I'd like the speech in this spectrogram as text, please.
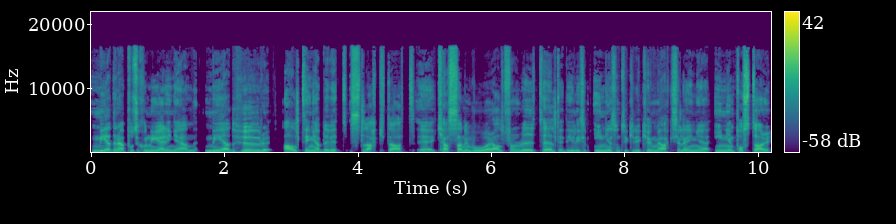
med den här positioneringen, med hur allting har blivit slaktat, eh, kassanivåer, allt från retail till, det är liksom ingen som tycker det är kul med aktier längre. Ingen postar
